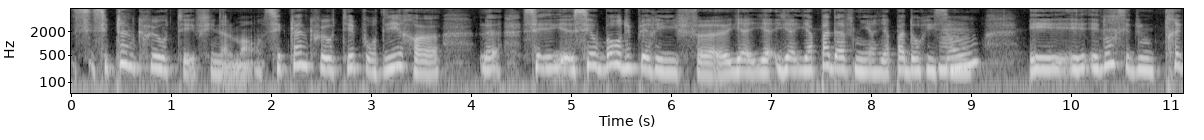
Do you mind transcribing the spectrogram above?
c'est plein de cruauté finalement. C'est plein de cruauté pour dire euh, c'est au bord du périph. Il n'y a, y a, y a, pas d'avenir, il n'y a pas d'horizon. Mm. Et, et, donc c'est d'une très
